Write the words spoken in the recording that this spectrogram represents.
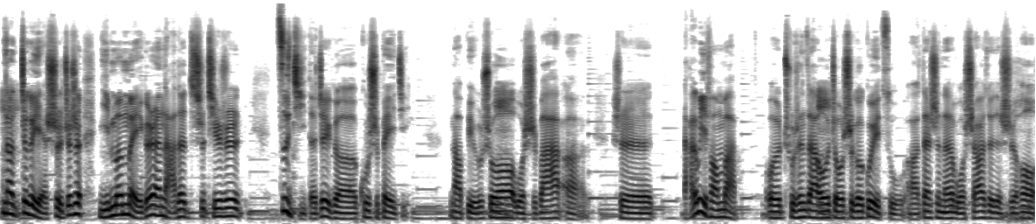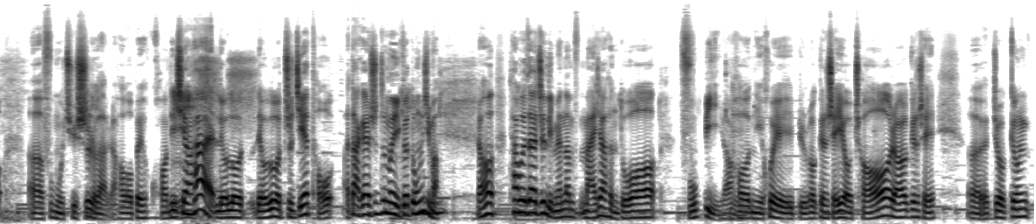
那这个也是，就是你们每个人拿的是其实是自己的这个故事背景。那比如说我十八啊，是打个比方吧，我出生在欧洲，是个贵族啊，但是呢，我十二岁的时候，呃，父母去世了，然后我被皇帝陷害，流落流落至街头啊，大概是这么一个东西嘛。然后他会在这里面呢埋下很多伏笔，然后你会比如说跟谁有仇，然后跟谁，呃，就跟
